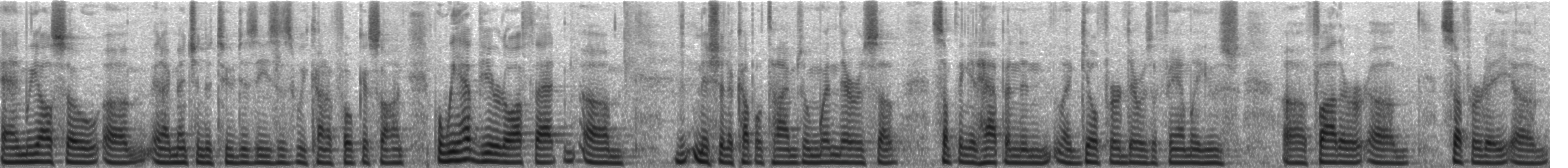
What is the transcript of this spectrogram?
And we also, um, and I mentioned the two diseases we kind of focus on, but we have veered off that um, mission a couple of times when, when there was uh, something had happened in like Guilford, there was a family whose uh, father um, suffered a, um,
